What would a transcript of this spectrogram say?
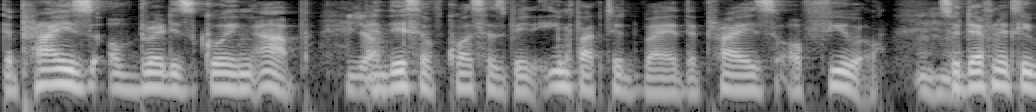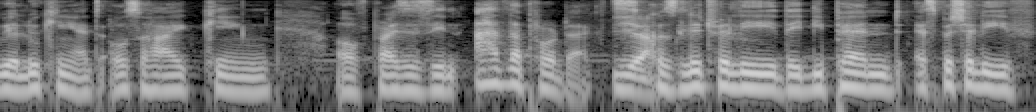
the price of bread is going up. Yeah. And this, of course, has been impacted by the price of fuel. Mm-hmm. So definitely, we're looking at also hiking of prices in other products Yeah. because literally they depend, especially if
